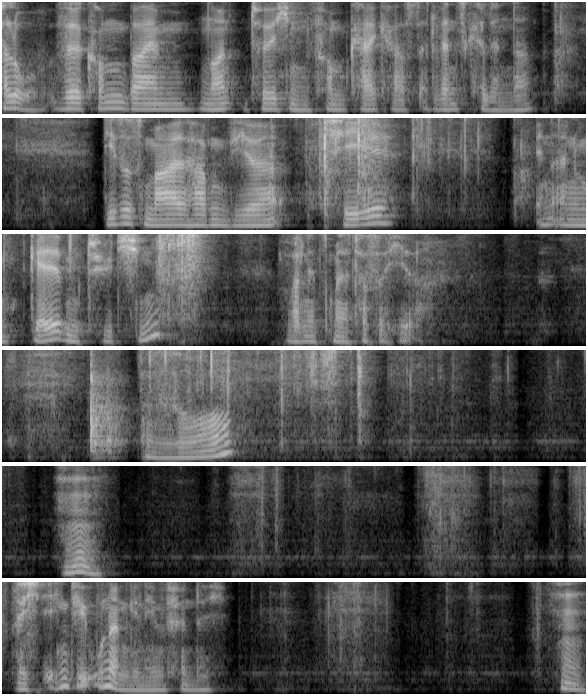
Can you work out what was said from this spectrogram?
Hallo, willkommen beim neunten Türchen vom KaiCast Adventskalender. Dieses Mal haben wir Tee in einem gelben Tütchen. Wo jetzt meine Tasse hier? So. Hm. Riecht irgendwie unangenehm, finde ich. Hm.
